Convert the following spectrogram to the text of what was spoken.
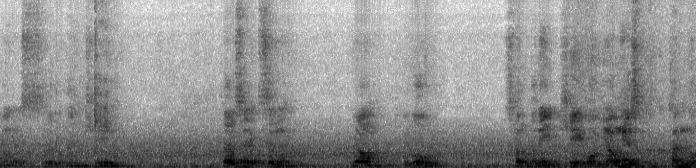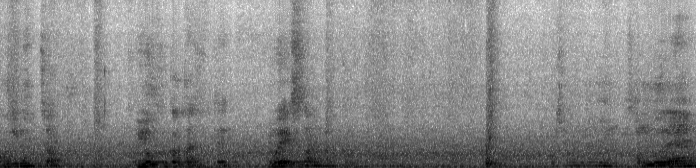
마이너스 아니 2k K 따라서 x는 0 그리고 3분의 2k이고 0에서 극각하는 거 확인했죠? 그럼 요 극각하실 때요 x는 얼마일까? 3분의 3분의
